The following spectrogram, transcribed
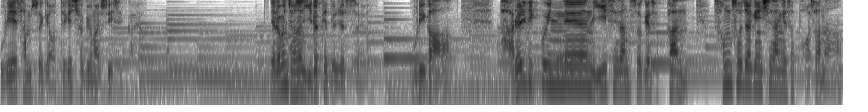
우리의 삶 속에 어떻게 적용할 수 있을까요? 여러분 저는 이렇게 들렸어요. 우리가 발을 딛고 있는 이 세상 속에 속한 성소적인 신앙에서 벗어나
